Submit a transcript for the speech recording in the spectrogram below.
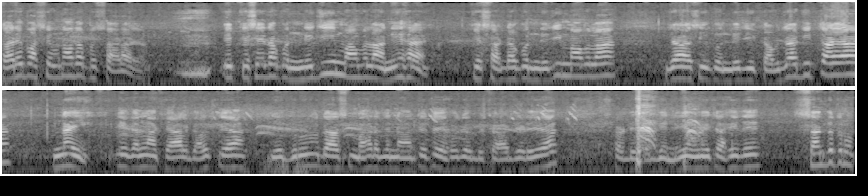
ਸਾਰੇ ਪਾਸੇ ਉਹਨਾਂ ਦਾ ਪਸਾਰਾ ਆ। ਇਹ ਕਿਸੇ ਦਾ ਕੋਈ ਨਿੱਜੀ ਮਾਮਲਾ ਨਹੀਂ ਹੈ ਕਿ ਸਾਡਾ ਕੋਈ ਨਿੱਜੀ ਮਾਮਲਾ ਜਾਂ ਅਸੀਂ ਕੋਈ ਨਿੱਜੀ ਕਬਜ਼ਾ ਕੀਤਾ ਆ। ਨਹੀਂ ਇਹ ਗੱਲਾਂ ਖਿਆਲ ਗਲਤ ਆ। ਜੇ ਗੁਰੂ ਰਵਿਦਾਸ ਮਹਾਰਾਜ ਦੇ ਨਾਂ ਤੇ ਤੇ ਇਹੋ ਜਿਹੇ ਵਿਚਾਰ ਜਿਹੜੇ ਆ ਸਾਡੇ ਅੱਗੇ ਨਹੀਂ ਆਉਣੇ ਚਾਹੀਦੇ। ਸੰਗਤ ਨੂੰ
